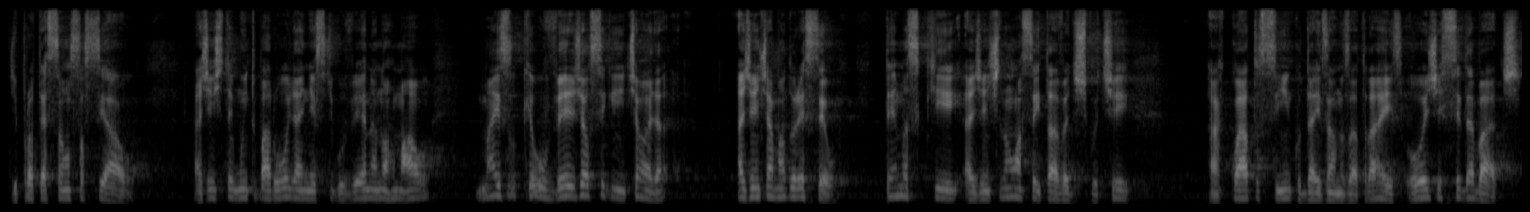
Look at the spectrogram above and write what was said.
de proteção social, a gente tem muito barulho, a início de governo é normal, mas o que eu vejo é o seguinte, olha, a gente amadureceu. Temas que a gente não aceitava discutir há quatro, cinco, dez anos atrás, hoje se debate.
